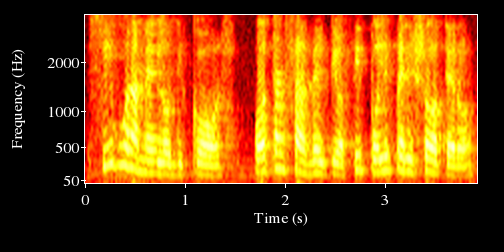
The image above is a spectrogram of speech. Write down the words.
σίγουρα μελλοντικός όταν θα βελτιωθεί πολύ περισσότερο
